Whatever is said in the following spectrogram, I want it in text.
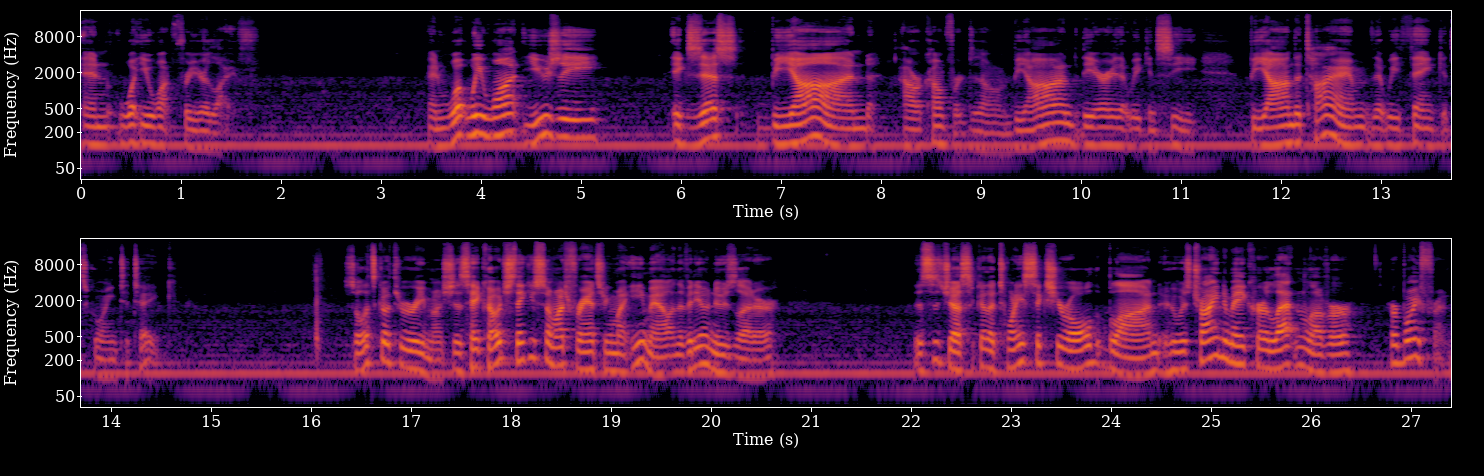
and what you want for your life. And what we want usually exists beyond our comfort zone, beyond the area that we can see, beyond the time that we think it's going to take. So let's go through her email. She says, Hey, coach, thank you so much for answering my email in the video newsletter. This is Jessica, the 26 year old blonde who was trying to make her Latin lover her boyfriend.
